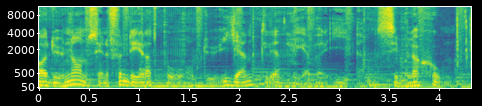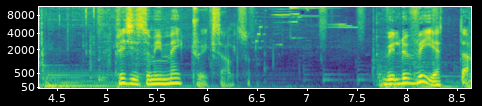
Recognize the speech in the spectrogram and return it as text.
Har du någonsin funderat på om du egentligen lever i en simulation? Precis som i Matrix alltså. Vill du veta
